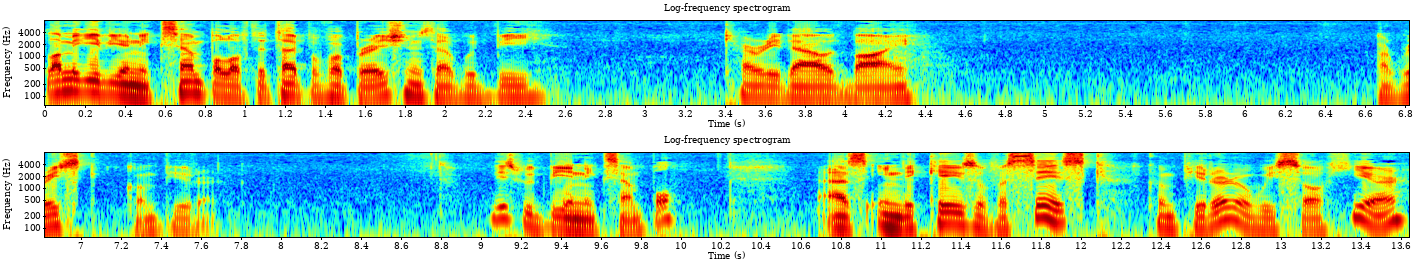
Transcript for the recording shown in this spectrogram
let me give you an example of the type of operations that would be carried out by a RISC computer. This would be an example. As in the case of a CISC computer we saw here,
